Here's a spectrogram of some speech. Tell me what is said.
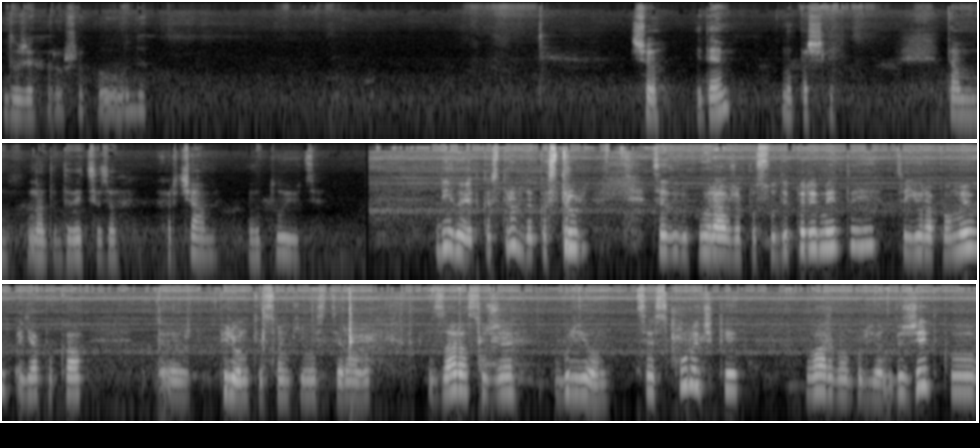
Дуже хороша погода. Що, йдемо? Ну, пошли. Там треба дивитися за харчами, готуються. Бігають каструль до каструль. Це гора вже посуди перемитої. Це Юра помив, а я поки е, пільонки соньки не стирала. Зараз уже бульйон. Це з курочки варимо бульйон. Без жидкого,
